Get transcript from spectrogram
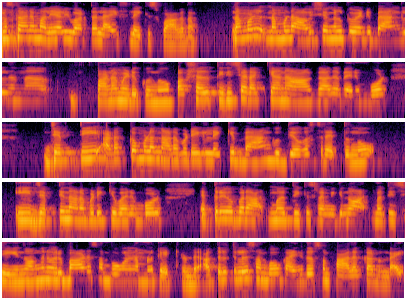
നമസ്കാരം മലയാളി വാർത്ത ലൈഫിലേക്ക് സ്വാഗതം. നമ്മൾ നമ്മുടെ ആവശ്യങ്ങൾക്ക് വേണ്ടി ബാങ്കിൽ നിന്ന് പണം എടുക്കുന്നു. പക്ഷെ അത് തിരിച്ചടയ്ക്കാനാകാതെ വരുമ്പോൾ ജപ്തി അടക്കമുള്ള നടപടികളിലേക്ക് ബാങ്ക് ഉദ്യോഗസ്ഥർ എത്തുന്നു. ഈ ജപ്തി നടപടിക്ക് വരുമ്പോൾ എത്രയോ പേർ ആത്മഹത്യക്ക് ശ്രമിക്കുന്നു ആത്മഹത്യ ചെയ്യുന്നു. അങ്ങനെ ഒരുപാട് സംഭവങ്ങൾ നമ്മൾ കേട്ടിട്ടുണ്ട്. അത്തരത്തിലൊരു സംഭവം കഴിഞ്ഞ ദിവസം പാലക്കാട് ഉണ്ടായി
